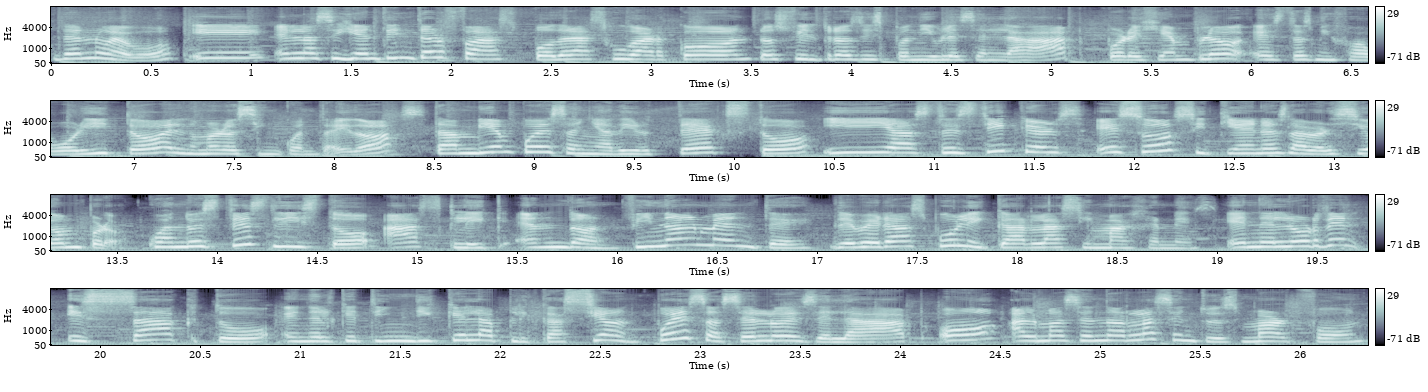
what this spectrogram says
de nuevo y en la siguiente interfaz podrás jugar con los filtros disponibles en la app. Por ejemplo, este es mi favorito, el número 52. También puedes añadir texto y hasta stickers. Eso si tienes la versión Pro. Cuando estés listo, haz clic en Done. Finalmente, deberás publicar las imágenes en el orden exacto en el que te indique la aplicación. Puedes hacerlo desde la app o almacenarlas en tu smartphone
